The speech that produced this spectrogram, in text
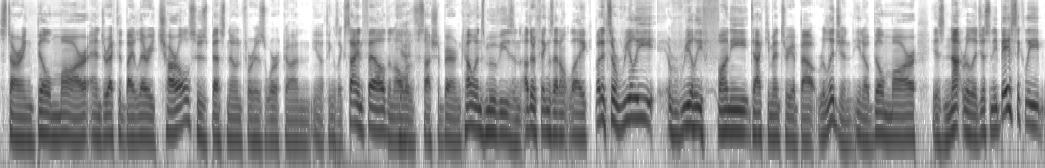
starring Bill Maher and directed by Larry Charles, who's best known for his work on you know things like Seinfeld and all Yeah. of Sacha Baron Cohen's movies and other things I don't like. But it's a really, really funny documentary about religion. You know, Bill Maher is not religious, and he basically,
